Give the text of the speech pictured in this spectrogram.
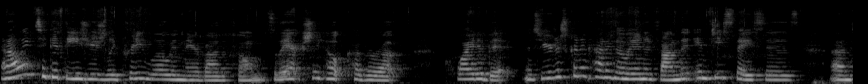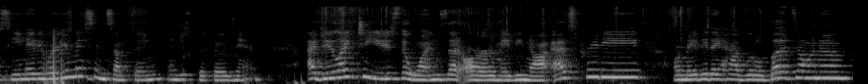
And I like to get these usually pretty low in there by the foam. So they actually help cover up quite a bit. And so you're just going to kind of go in and find the empty spaces um, see maybe where you're missing something and just put those in. I do like to use the ones that are maybe not as pretty or maybe they have little buds on them.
